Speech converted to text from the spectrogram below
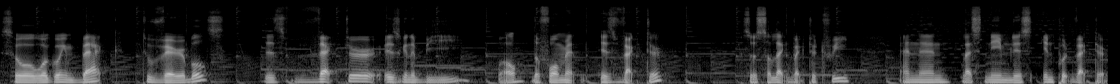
So we're going back to variables. This vector is going to be, well, the format is vector. So select vector 3 and then let's name this input vector.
